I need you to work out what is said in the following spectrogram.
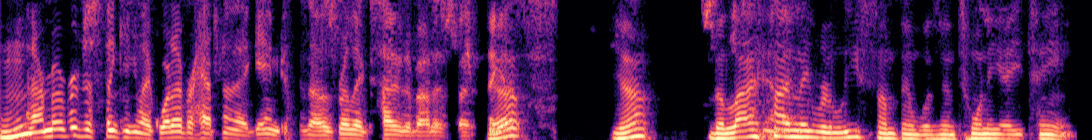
mhm. And I remember just thinking like whatever happened to that game because I was really excited about it. But I Yeah. guess yeah. The last Yeah. time they released something was in 2018.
